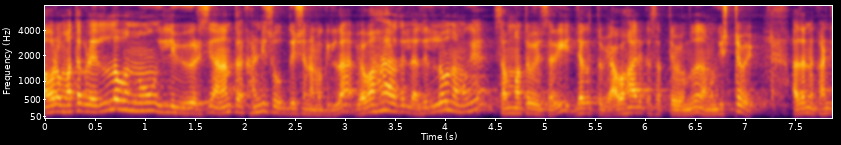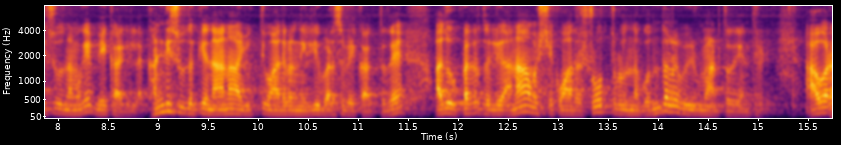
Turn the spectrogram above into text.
ಅವರ ಮತಗಳೆಲ್ಲವನ್ನೂ ಇಲ್ಲಿ ವಿವರಿಸಿ ಅನಂತರ ಖಂಡಿಸುವ ಉದ್ದೇಶ ನಮಗಿಲ್ಲ. ವ್ಯವಹಾರದಲ್ಲಿ ಅದೆಲ್ಲವೂ ನಮಗೆ ಸಮ್ಮತವೇ ಸರಿ, ಜಗತ್ತು ವ್ಯಾವಹಾರಿಕ ಸತ್ಯವೆಂಬುದು ನಮಗಿಷ್ಟವೇ. ಅದನ್ನು ಖಂಡಿಸುವುದು ನಮಗೆ ಬೇಕಾಗಿಲ್ಲ. ಖಂಡಿಸುವುದಕ್ಕೆ ನಾನಾ ಯುಕ್ತಿವಾದಗಳನ್ನು ಇಲ್ಲಿ ಬಳಸಬೇಕಾಗ್ತದೆ. ಅದು ಪ್ರಕೃತಿಯಲ್ಲಿ ಅನಾವಶ್ಯಕವಾದ ಶ್ರೋತೃಗಳನ್ನು ಗೊಂದಲ ಮಾಡ್ತದೆ ಅಂಥೇಳಿ ಅವರ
